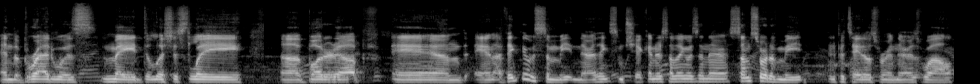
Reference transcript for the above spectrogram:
and the bread was made deliciously, uh, buttered up, and and I think there was some meat in there. I think some chicken or something was in there, some sort of meat, and potatoes were in there as well.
